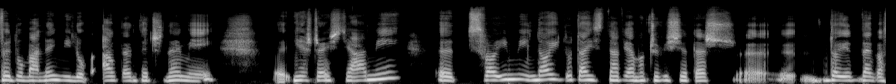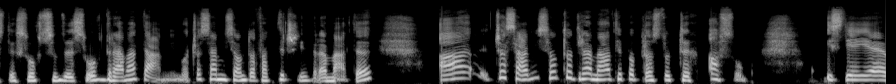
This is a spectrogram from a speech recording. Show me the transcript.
wydumanymi lub autentycznymi e, nieszczęściami, e, swoimi, no i tutaj stawiam oczywiście też e, do jednego z tych słów cudzysłów, dramatami, bo czasami są to faktycznie dramaty, a czasami są to dramaty po prostu tych osób. Istnieje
